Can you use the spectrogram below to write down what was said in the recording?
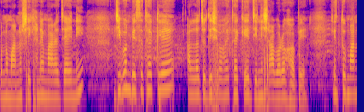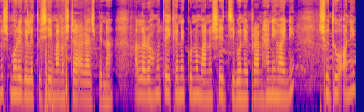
কোনো মানুষ এখানে মারা যায়নি। জীবন বেঁচে থাকলে আল্লাহ যদি সহায় থাকে, জিনিস আবারও হবে। কিন্তু মানুষ মরে গেলে তো সেই মানুষটা আর আসবে না। আল্লাহ রহমতে এখানে কোনো মানুষের জীবনে প্রাণহানি হয়নি। শুধু অনেক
